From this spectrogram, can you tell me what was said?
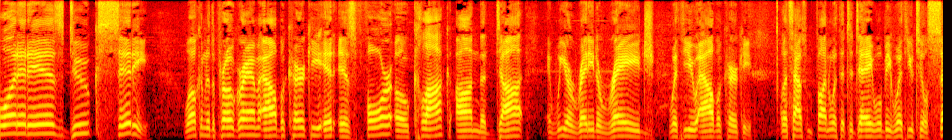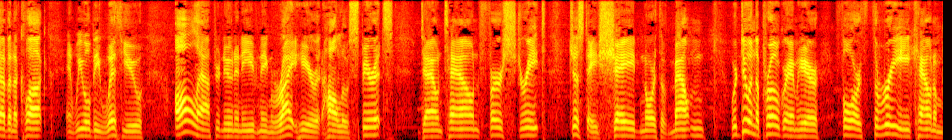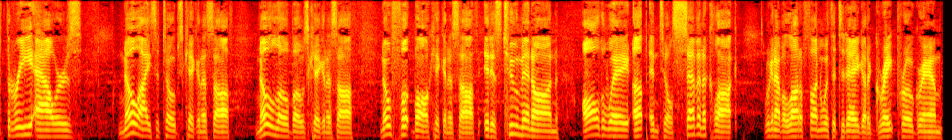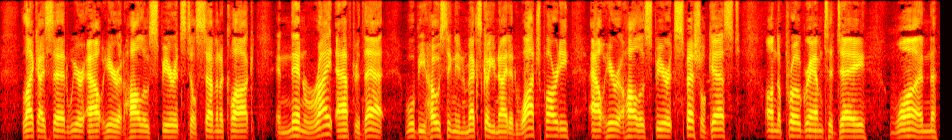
what it is, Duke City. Welcome to the program, Albuquerque. It is 4 o'clock on the dot, and we are ready to rage with you, Albuquerque. Let's have some fun with it today. We'll be with you till 7 o'clock, and we will be with you all afternoon and evening right here at Hollow Spirits, downtown, First Street, just a shade north of Mountain. We're doing the program here for three, count them, three hours. No isotopes kicking us off. No Lobos kicking us off. No football kicking us off. It is two men on all the way up until 7 o'clock. We're going to have a lot of fun with it today. Got a great program. Like I said, we are out here at Hollow Spirits till 7 o'clock. And then right after that, we'll be hosting the New Mexico United Watch Party out here at Hollow Spirits. Special guest on the program today, one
